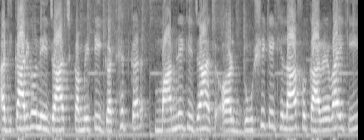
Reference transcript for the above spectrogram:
अधिकारियों ने जाँच कमेटी गठित कर मामले की जाँच और दोषी के खिलाफ कार्रवाई की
